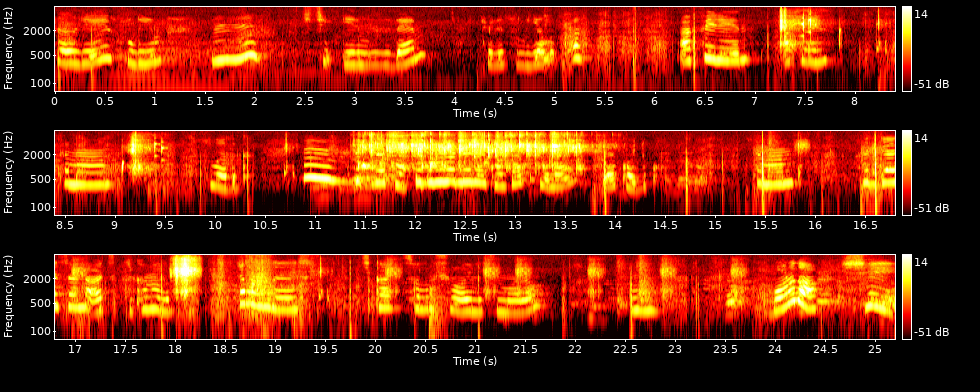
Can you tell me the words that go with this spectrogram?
Şöyle sulayayım. Hmm, çiçeklerimizi de şöyle sulayalım. Ah. Aferin. Aferin. Tamam. Suladık. Hmm, çok güzel koktu. Bunu da nereye koysak? Şöyle, koyduk. Tamam. Hadi gel sen de artık yıkanalım. Tamamdır. Çıkartalım şöyle şunları. Bu arada şey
